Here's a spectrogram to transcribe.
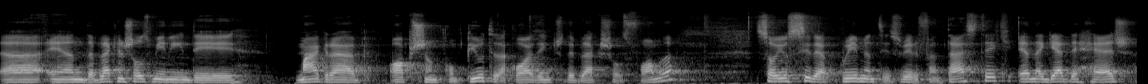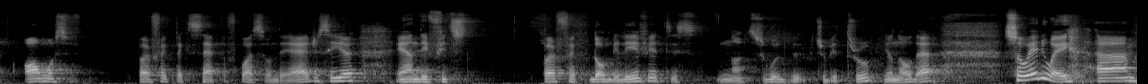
Uh, and the Black and Scholes meaning the Margrabe option computed according to the Black-Scholes formula. So you see the agreement is really fantastic, and I get the hedge almost perfect, except of course on the edges here. And if it's perfect, don't believe it. It's not good to be true. You know that. So anyway, um,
